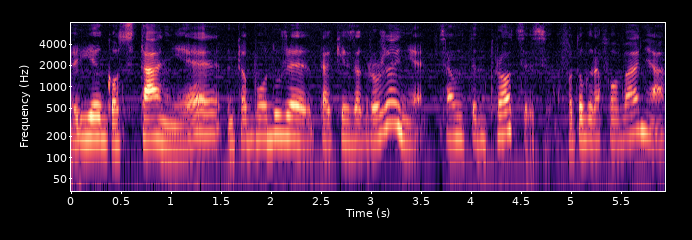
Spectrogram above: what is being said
jego stanie, to było duże takie zagrożenie. Cały ten proces fotografowania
